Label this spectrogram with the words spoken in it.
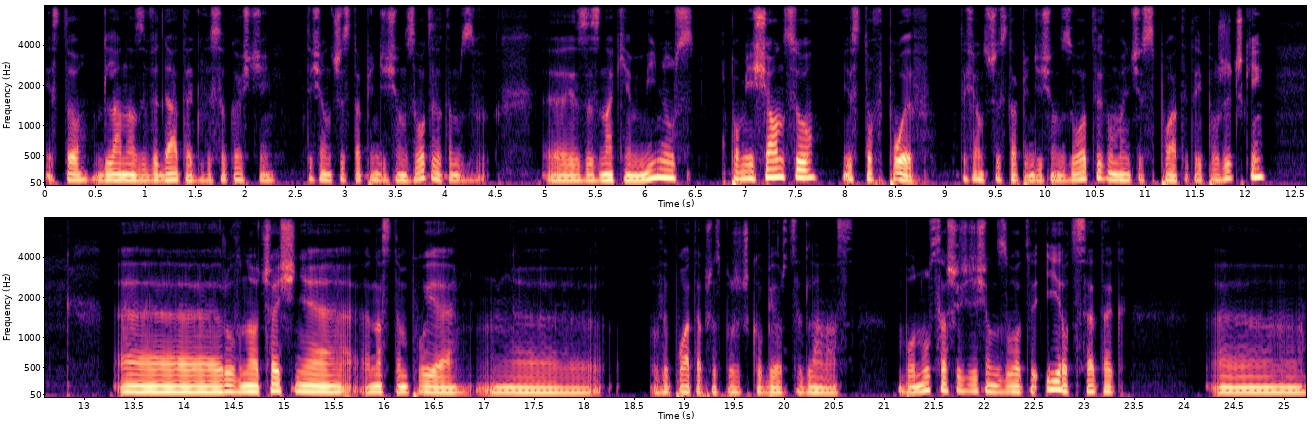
jest to dla nas wydatek w wysokości 1350 zł, zatem z, e, ze znakiem minus. Po miesiącu jest to wpływ 1350 zł w momencie spłaty tej pożyczki. E, równocześnie następuje e, wypłata przez pożyczkobiorcę dla nas bonusa 60 zł i odsetek e,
